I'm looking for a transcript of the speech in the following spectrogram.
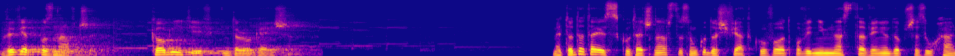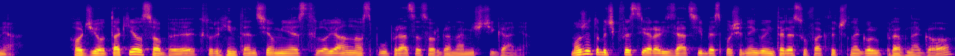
Wywiad poznawczy Cognitive Interrogation Metoda ta jest skuteczna w stosunku do świadków o odpowiednim nastawieniu do przesłuchania. Chodzi o takie osoby, których intencją jest lojalna współpraca z organami ścigania. Może to być kwestia realizacji bezpośredniego interesu faktycznego lub prawnego,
